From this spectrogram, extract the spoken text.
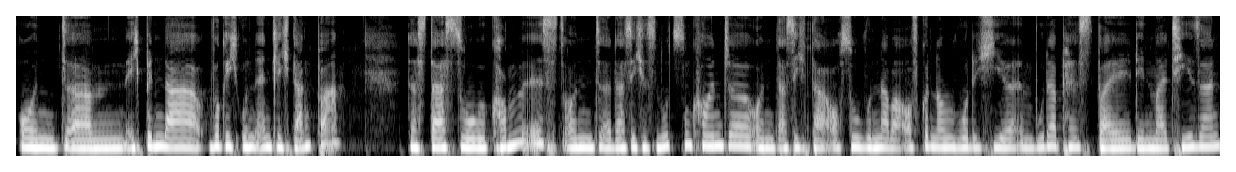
Und ähm, ich bin da wirklich unendlich dankbar, dass das so gekommen ist und äh, dass ich es nutzen konnte und dass ich da auch so wunderbar aufgenommen wurde hier in Budapest bei den Maltesern.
